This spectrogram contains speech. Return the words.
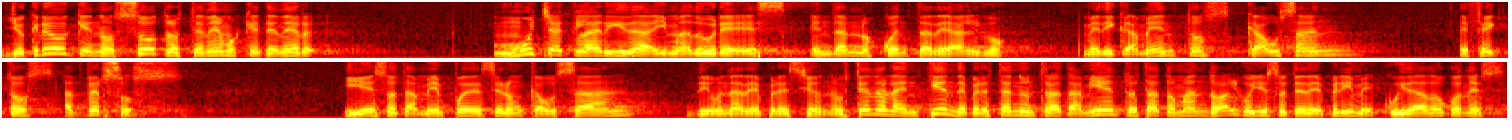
Yo creo que nosotros tenemos que tener mucha claridad y madurez en darnos cuenta de algo. Medicamentos causan efectos adversos y eso también puede ser un causal de una depresión. Usted no la entiende, pero está en un tratamiento, está tomando algo y eso te deprime. Cuidado con eso.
